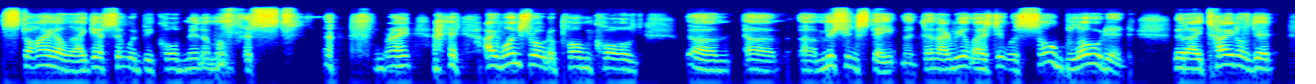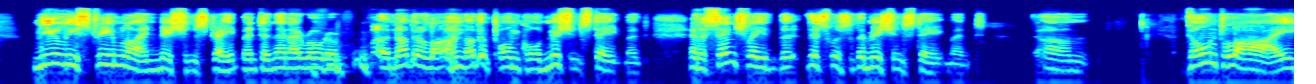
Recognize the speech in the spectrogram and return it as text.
style, I guess it would be called minimalist. right? I, I once wrote a poem called um, uh, uh, Mission Statement, and I realized it was so bloated that I titled it Nearly Streamlined Mission Statement, and then I wrote a, another another poem called Mission Statement, and essentially the, this was the mission statement: um, Don't lie.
